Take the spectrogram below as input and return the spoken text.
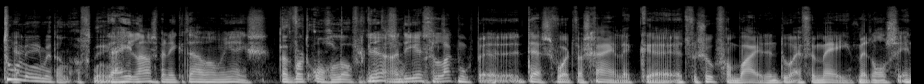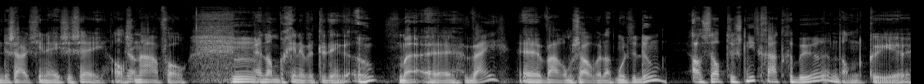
toenemen dan afnemen. ja, helaas ben ik het daar wel mee eens. Dat wordt ongelooflijk Ja, en die eerste lakmoestest wordt waarschijnlijk eh, het verzoek van Biden... doe even mee met ons in de Zuid-Chinese Zee als Ja. NAVO. En dan beginnen we te denken, oh, maar eh, wij, eh, waarom zouden we dat moeten doen? Als dat dus niet gaat gebeuren, dan kun je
